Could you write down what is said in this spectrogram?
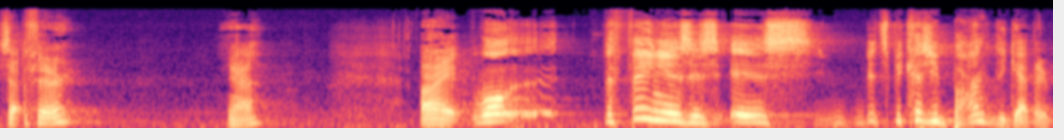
Is that fair? Yeah? All right. Well, the thing is, is, is it's because you bonded together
